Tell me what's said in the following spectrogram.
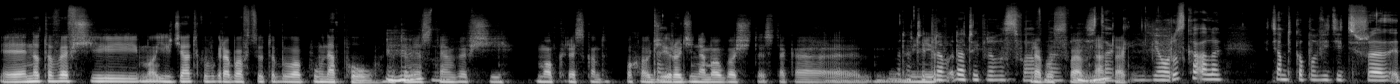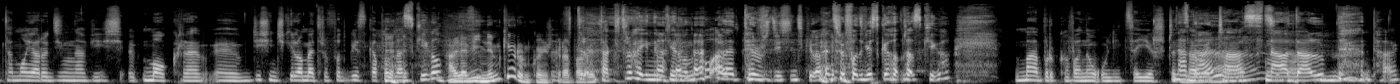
E, No to we wsi moich dziadków w Grabowcu to było pół na pół. Mhm. Natomiast tam we wsi Mokre, skąd pochodzi Tak. rodzina Małgosi, to jest taka e, Raczej, pra, raczej prawosławna. Prawosławna, tak. I białoruska, ale chciałam tylko powiedzieć, że ta moja rodzinna wieś, y, Mokre, y, 10 kilometrów od Bieska Podlaskiego. Ale w innym kierunku niż W tro- Grabowiec. tak, w trochę innym kierunku, ale też 10 kilometrów od Bieska Podlaskiego. Ma brukowaną ulicę jeszcze Nadal? cały A, czas. cudownie. Nadal, Mhm. tak.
